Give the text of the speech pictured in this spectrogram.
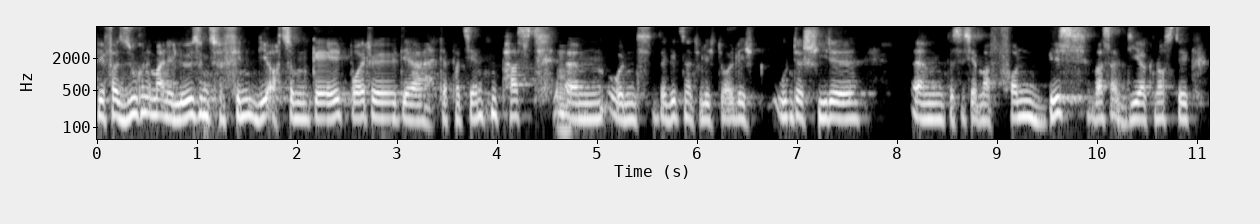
wir versuchen immer eine Lösung zu finden, die auch zum Geldbeutel der, der Patienten passt. Mhm. Ähm, und da gibt es natürlich deutlich Unterschiede ähm, das ist ja mal von bis, was an Diagnostik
